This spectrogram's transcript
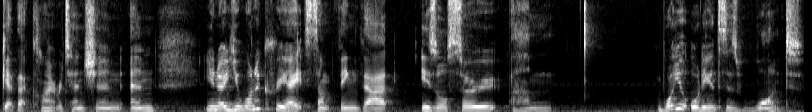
get that client retention, and you know, you want to create something that is also um, what your audiences want.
